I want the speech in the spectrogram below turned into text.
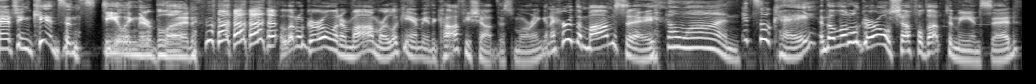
snatching kids and stealing their blood. a little girl and her mom were looking at me in the coffee shop this morning, and I heard the mom say, Go on. It's okay. and the little girl shuffled up to me and said,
